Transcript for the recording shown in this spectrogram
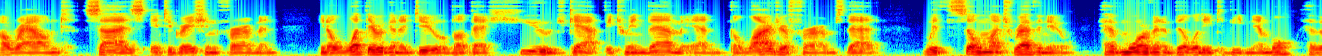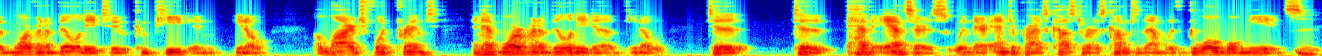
around size integration firm and you know what they were going to do about that huge gap between them and the larger firms that with so much revenue have more of an ability to be nimble have more of an ability to compete in you know a large footprint and have more of an ability to you know to to have answers when their enterprise customers come to them with global needs. Mm.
